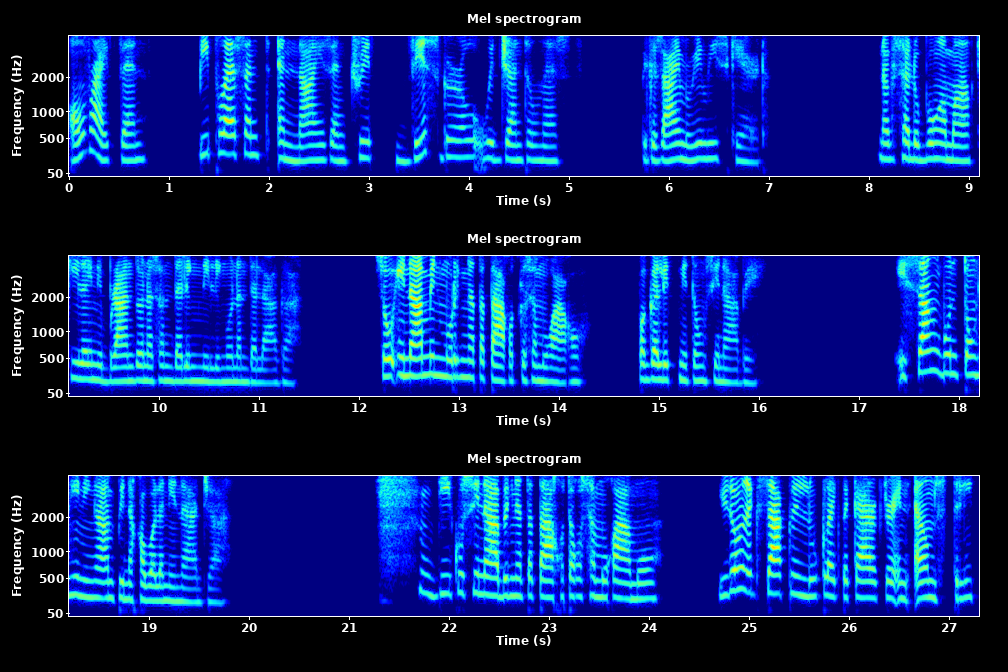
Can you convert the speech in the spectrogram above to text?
All right then. Be pleasant and nice and treat this girl with gentleness because I'm really scared. Nagsalubong ang mga kilay ni Brando na sandaling nilingon ng dalaga. So inamin mo ring natatakot ka sa mukha ko. Pagalit nitong sinabi. Isang buntong hininga ang pinakawalan ni Nadia. Hindi ko sinabing natatakot ako sa mukha mo. You don't exactly look like the character in Elm Street.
